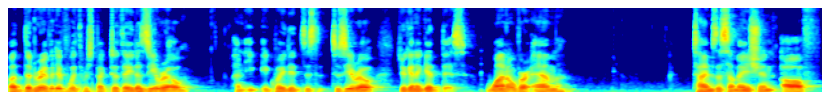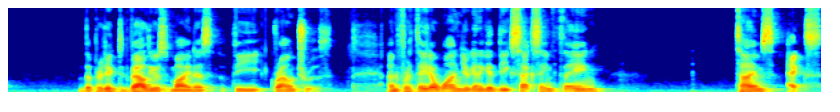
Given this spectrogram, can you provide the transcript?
But the derivative with respect to theta 0 and e equated to, to 0, you're going to get this. 1 over m times the summation of the predicted values minus the ground truth. And for theta 1, you're going to get the exact same thing times x,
